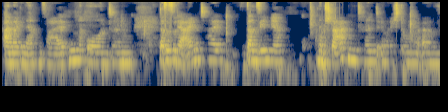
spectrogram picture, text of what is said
einmal gelernten Verhalten. Und das ist so der eine Teil. Dann sehen wir einen starken Trend in Richtung ähm,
